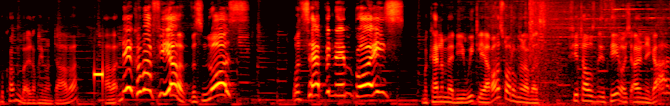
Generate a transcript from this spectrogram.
bekommen, weil noch jemand da war. Aber, nee, guck mal, vier. Was ist denn los? What's happening, boys? Man keiner mehr die Weekly Herausforderung oder was? 4000 EP, euch allen egal?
